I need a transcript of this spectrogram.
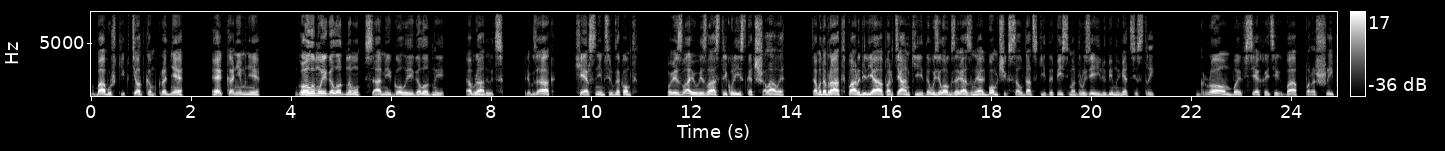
к бабушке, к теткам, к родне. Эк они мне, голому и голодному, сами голые и голодные, обрадуются. Рюкзак, хер с ним, с рюкзаком-то. Увезла и увезла стрекулистка от шалавы. Там и добрат, пара белья, портянки, да узелок завязанный альбомчик солдатский, да письма друзей и любимой медсестры. Гром бы всех этих баб порошиб.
